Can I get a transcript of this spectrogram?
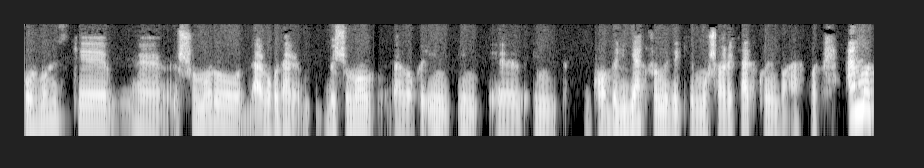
هورمونی است که شما رو در واقع در به شما در واقع این این این قابلیت رو میده که مشارکت کنید با افراد. اما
